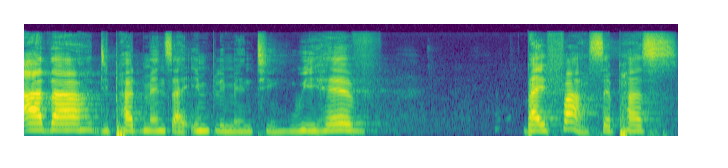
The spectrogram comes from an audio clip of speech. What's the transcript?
other departments are implementing. We have by far surpassed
